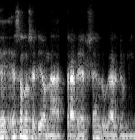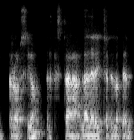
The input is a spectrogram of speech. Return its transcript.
Eh, ¿Eso no sería una traversa en lugar de un incrocio, el que está a la derecha del hotel?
